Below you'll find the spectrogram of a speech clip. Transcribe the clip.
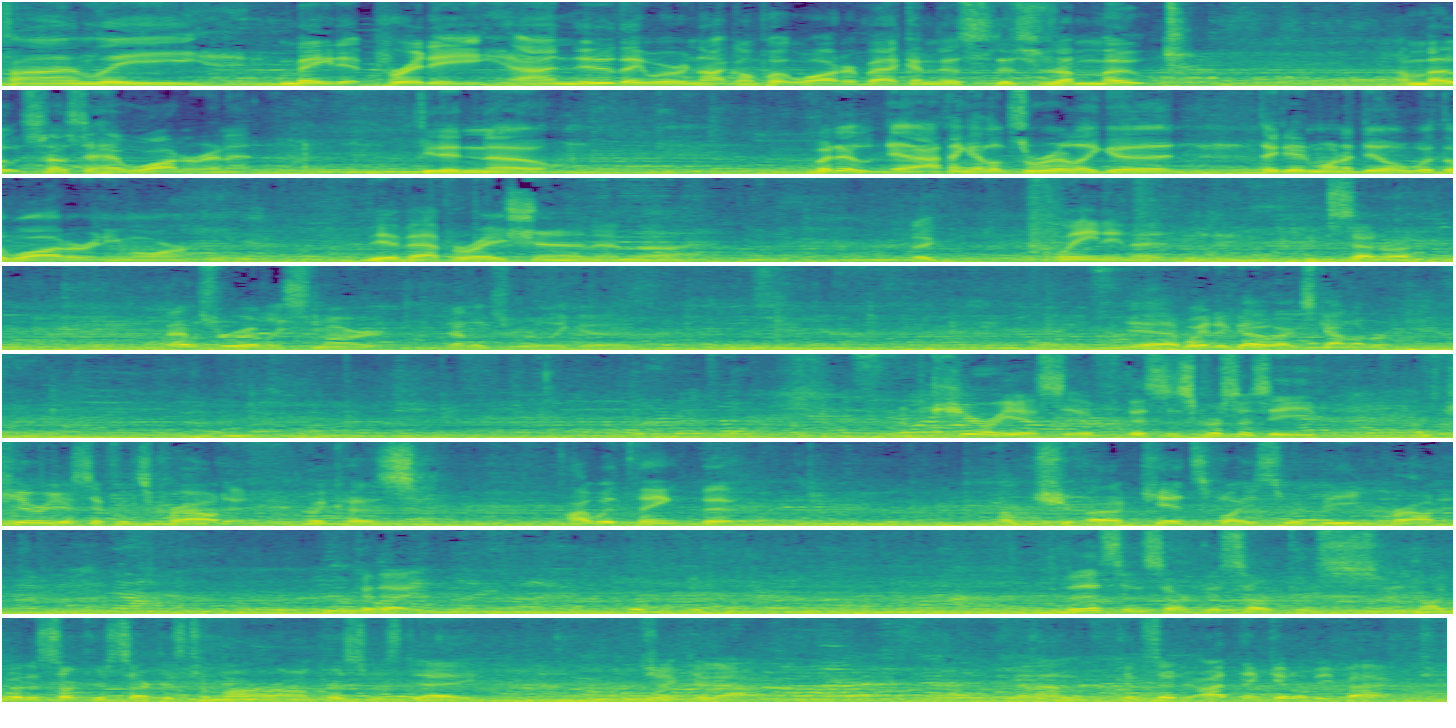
finally made it pretty. I knew they were not going to put water back in this. This is a moat. A moat supposed to have water in it, if you didn't know. But it, I think it looks really good. They didn't want to deal with the water anymore, the evaporation and the, the cleaning it, etc. That was really smart. That looks really good. Yeah, way to go, Excalibur. I'm curious if this is Christmas Eve. I'm curious if it's crowded because I would think that a, a kid's place would be crowded today. This and Circus Circus. I'll go to Circus Circus tomorrow on Christmas Day. Check it out. And I'm consider I think it'll be packed.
